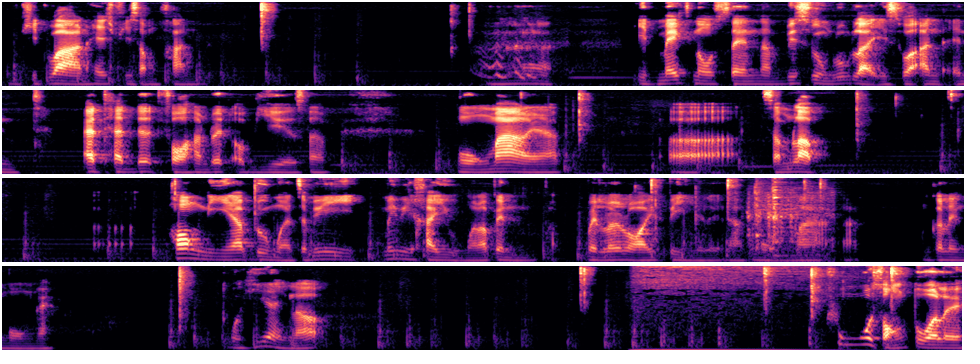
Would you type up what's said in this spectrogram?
ผมคิดว่านะ HP สำคัญ it makes no sense นะ this room look like it's was unattended for hundred of years ครับ งงมากเลยนะครับสำหรับห้องนี้ครับดูเหมือนจะไม่ไม่มีใครอยู่มาแล้วเป็น เป็นร้อยร้อยปีเลยนะงงมากนะมันก็เลยงงไงตัวเฮียอีกแล้วโอ้สองตัวเลย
